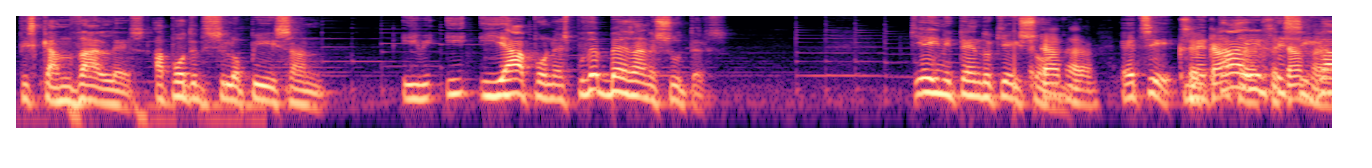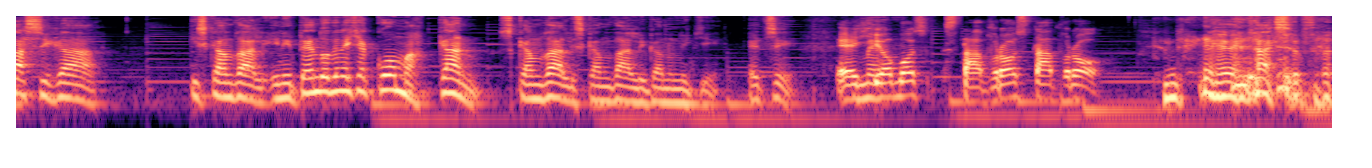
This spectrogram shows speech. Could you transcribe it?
τις κανδάλες από ό,τι τις υλοποίησαν οι, οι, οι Ιάπωνες που δεν παίζανε shooters και η Nintendo και η Sony. Έτσι. Μετά ήρθε σιγά σιγά η σκανδάλη. Η Nintendo δεν έχει ακόμα καν σκανδάλη, σκανδάλη κανονική. Έτσι. Έχει Με... όμως σταυρό, σταυρό. Ε, εντάξει αυτό.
